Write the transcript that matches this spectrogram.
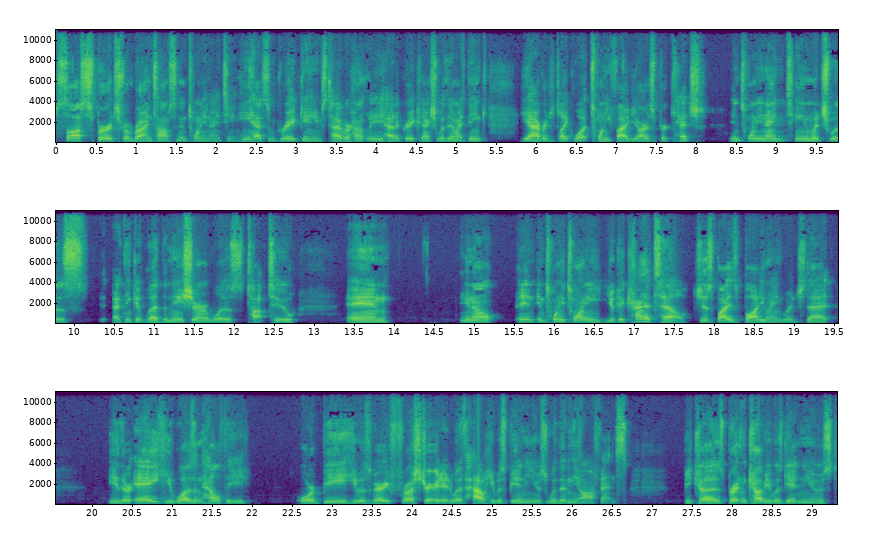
saw spurts from Brian Thompson in 2019. He had some great games. Tyler Huntley had a great connection with him. I think he averaged like what 25 yards per catch in 2019, which was I think it led the nation or was top two. And you know, in, in 2020, you could kind of tell just by his body language that either A, he wasn't healthy, or B, he was very frustrated with how he was being used within the offense because Britton Covey was getting used.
